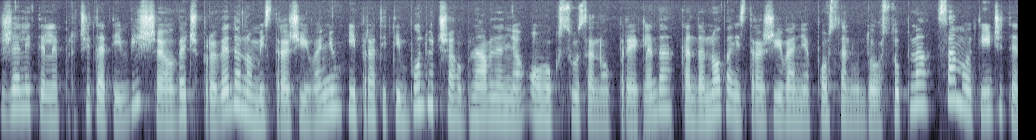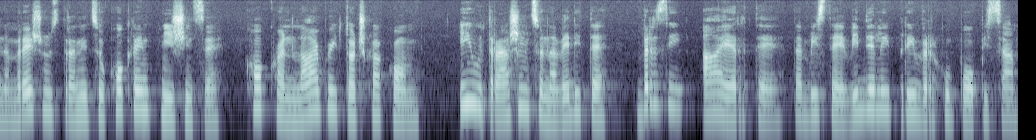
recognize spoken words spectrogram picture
Želite li pročitati više o već provedenom istraživanju i pratiti buduća obnavljanja ovog sustavnog pregleda kada nova istraživanja postanu dostupna, samo otiđite na mrežnu stranicu Cochrane knjižnice cochranelibrary.com i u tražnicu navedite brzi ART da biste je vidjeli pri vrhu popisa.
